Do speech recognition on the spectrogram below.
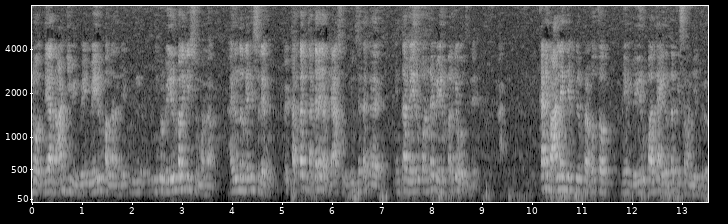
no they are not giving వెయ్యి వెయ్యి రూపాయలు ఇప్పుడు వెయ్యి రూపాయలకి ఇస్తుంది మళ్ళీ. ఐదు వందలకి అయితే ఇస్తలేరు. దగ్గర దగ్గర కదా గ్యాస్ బిల్స్ దగ్గర ఎంత వెయ్యి రూపాయలు ఉంటే వెయ్యి రూపాయలకే పోతుంది. కానీ వాళ్ళు ఏం చెప్పారు ప్రభుత్వం మేము వెయ్యి రూపాయలకి ఐదు వందలకి ఇస్తామని చెప్పారు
